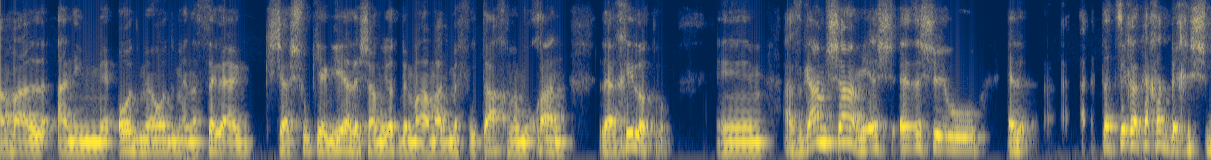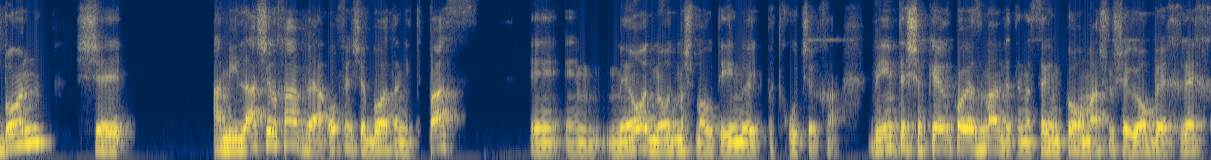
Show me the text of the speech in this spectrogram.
אבל אני מאוד מאוד מנסה לה... כשהשוק יגיע לשם להיות במעמד מפותח ומוכן להכיל אותו. אמ, אז גם שם יש איזשהו, אתה צריך לקחת בחשבון שהמילה שלך והאופן שבו אתה נתפס אה, הם מאוד מאוד משמעותיים להתפתחות שלך. ואם תשקר כל הזמן ותנסה למכור משהו שלא בהכרח,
